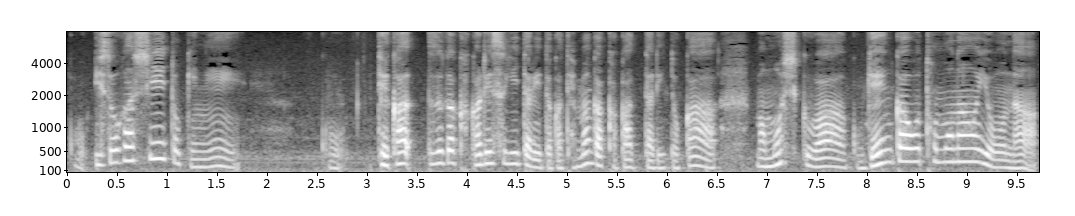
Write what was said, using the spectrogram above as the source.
こう忙しい時にこう手数がかかりすぎたりとか手間がかかったりとか、まあ、もしくはこう原価を伴うような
